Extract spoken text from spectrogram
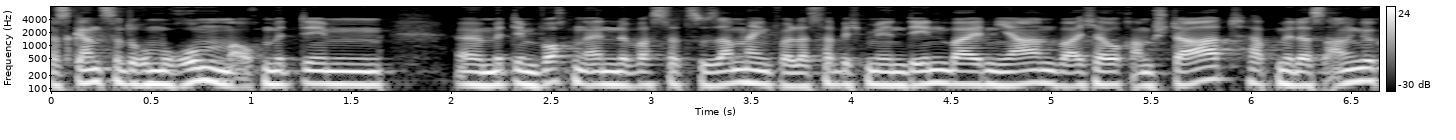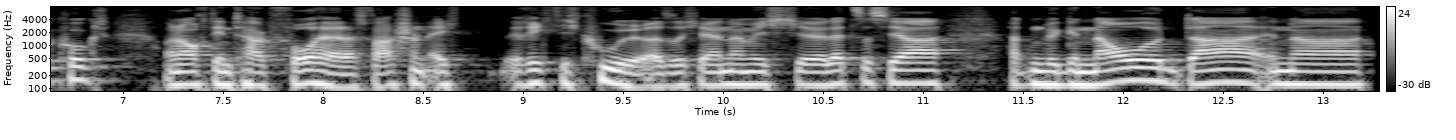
das Ganze drumherum, auch mit dem, äh, mit dem Wochenende, was da zusammenhängt, weil das habe ich mir in den beiden Jahren, war ich ja auch am Start, habe mir das angeguckt und auch den Tag vorher, das war schon echt richtig cool. Also ich erinnere mich, äh, letztes Jahr hatten wir genau da in einer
